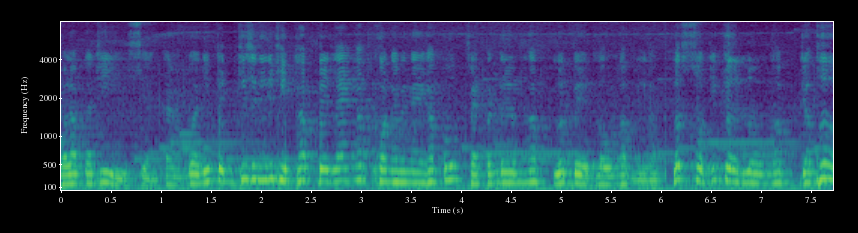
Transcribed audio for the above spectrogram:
มารับหน้าที่เสียงกลางด้วยนี่เป็นทฤษฎีที่ผิดครับเบสแรงครับควรทำยังไงครับปุ๊บแฟดเหมือนเดิมครับลดเบสลงครับนี่ครับลดส่วนที่เกินลงครับอย่าเพิ่ม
